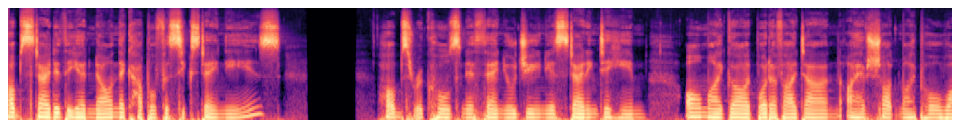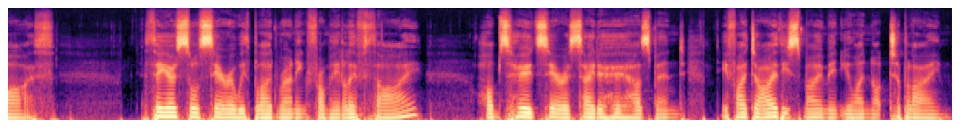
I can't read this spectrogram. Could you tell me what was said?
Hobbs stated that he had known the couple for 16 years. Hobbs recalls Nathaniel Jr. stating to him, Oh my God, what have I done? I have shot my poor wife. Theo saw Sarah with blood running from her left thigh. Hobbs heard Sarah say to her husband, If I die this moment, you are not to blame.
